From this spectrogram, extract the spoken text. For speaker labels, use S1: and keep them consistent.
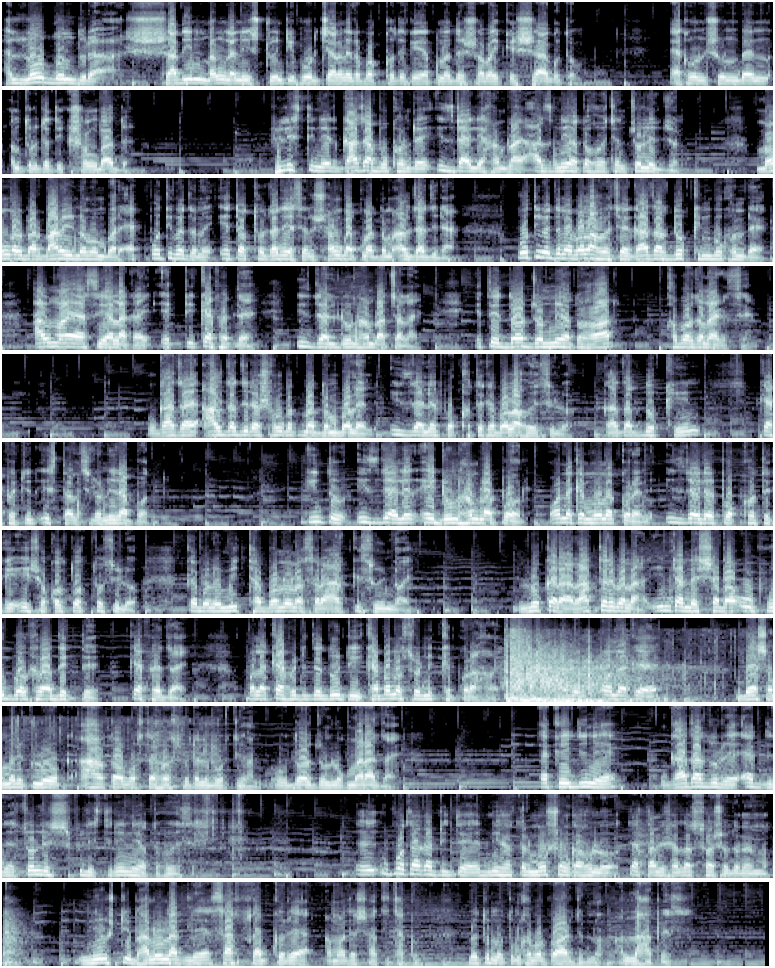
S1: Hello বন্ধুরা, স্বাধীন Bangla news twenty four চ্যানেলের পক্ষ থেকে আপনাদের সবাইকে স্বাগত এখন শুনবেন আন্তর্জাতিক সংবাদ। ফিলিস্তিনের গাজা ভূখণ্ডে ইসরায়েলি হামলায় আজ নিহত হয়েছেন চল্লিশ জন। মঙ্গলবার বারোই নভেম্বর এক প্রতিবেদনে এ তথ্য জানিয়েছেন সংবাদ মাধ্যম আল জাজিরা। প্রতিবেদনে বলা হয়েছে, গাজার দক্ষিণ ভূখণ্ডে আল মায়াসি এলাকায় একটি ক্যাফেতে ইসরায়েল ড্রোন হামলা চালায়। এতে দশজন নিহত হওয়ার খবর জানা গেছে। গাজায় আল জাজিরা সংবাদ মাধ্যম বলেন, ইসরায়েলের পক্ষ থেকে বলা হয়েছিল, গাজার দক্ষিণ ক্যাফেটির স্থান ছিল নিরাপদ। কিন্তু ইসরায়েলের এই ড্রোন হামলার পর অনেকে মনে করেন, ইসরায়েলের পক্ষ থেকে এই সকল তথ্য ছিল কেবল মিথ্যা বর্ণনা ছাড়া আর কিছুই নয়। লোকেরা রাতের বেলা ইন্টারনেট সেবা ও ফুটবল খেলা দেখতে ক্যাফে যায়। ফলে ক্যাফেটিতে দুইটি ক্ষেপণাস্ত্র নিক্ষেপ করা হয়। এবং অনেকে বেসামরিক লোক আহত অবস্থায় হসপিটালে ভর্তি হন ও দশজন লোক মারা যায়। একই দিনে গাজা জুড়ে একদিনে চল্লিশ ফিলিস্তিনি নিহত হয়েছে। এই উপত্যকাটিতে নিহতের মোট সংখ্যা হলো তেতাল্লিশ হাজার ছয়শো জনের মতো। নিউজটি ভালো লাগলে সাবস্ক্রাইব করে আমাদের সাথে থাকুন। নতুন নতুন খবর পাওয়ার জন্য আল্লাহ হাফেজ।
